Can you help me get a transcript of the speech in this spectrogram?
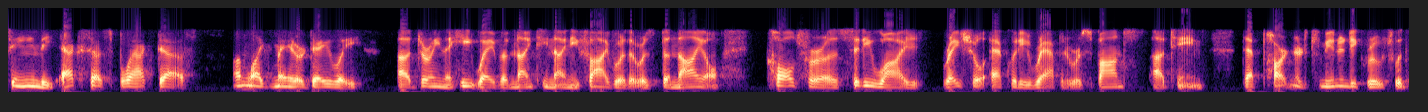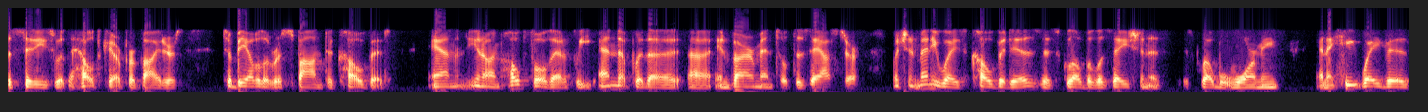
seeing the excess black deaths, unlike Mayor Daley uh, during the heat wave of 1995, where there was denial, called for a citywide racial equity rapid response uh, team that partnered community groups with the cities, with the healthcare providers, to be able to respond to COVID. And you know, I'm hopeful that if we end up with a uh, environmental disaster, which in many ways COVID is, is globalization, is, is global warming, and a heat wave is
